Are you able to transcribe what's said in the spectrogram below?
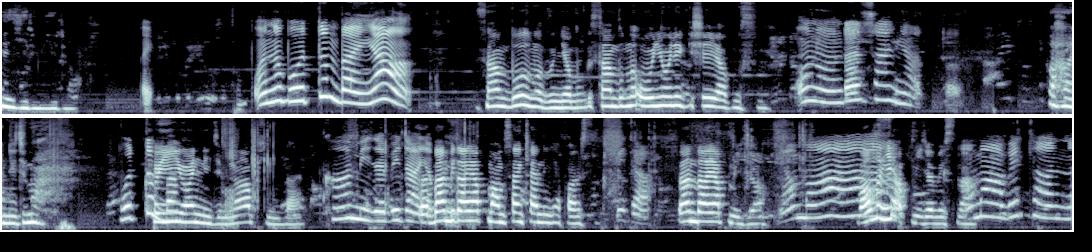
Yerim yerim. Ana bozdum ben ya. Sen bozmadın ya. Sen bununla oyna oyna şey yapmışsın. Onu da sen yap. Ah anneciğim ah. Bozdum ben. Kayıyor anneciğim. Ne yapayım ben? Kamile bir daha Ben, yap. ben bir daha yapmam. Sen kendin yaparsın. Bir daha. Ben daha yapmayacağım. Ama. Vallahi yapmayacağım Esna. Ama bir tane.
